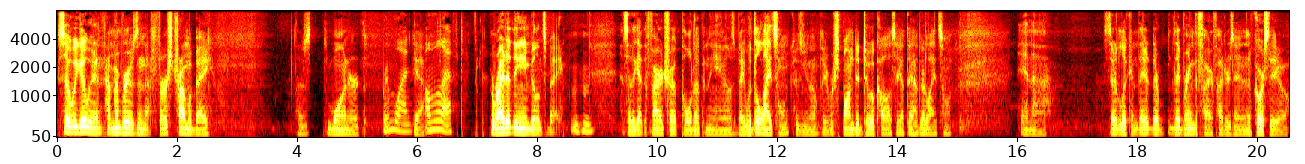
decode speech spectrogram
So we go in. I remember it was in that first trauma bay. It was one or Room one. Yeah. On the left. Right at the ambulance bay. Mm-hmm. So they got the fire truck pulled up in the ambulance bay with the lights on because you know they responded to a call, so you have to have their lights on. And uh, so they're looking. They they they bring the firefighters in, and of course, you know,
